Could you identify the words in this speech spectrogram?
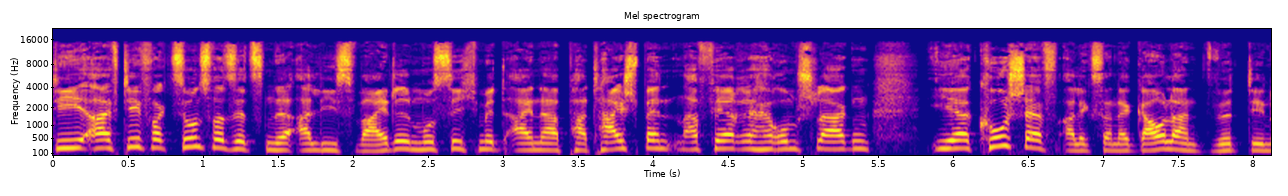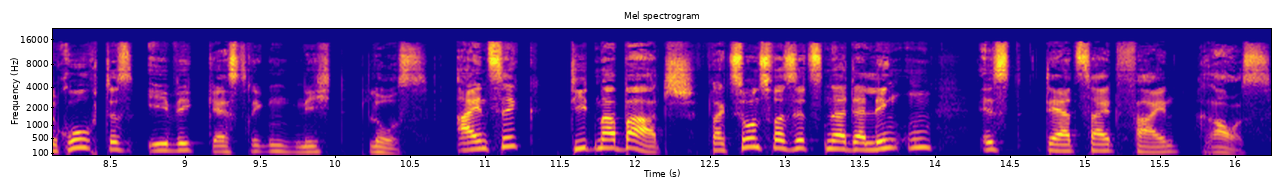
Die AfD-Fraktionsvorsitzende Alice Weidel muss sich mit einer Parteispendenaffäre herumschlagen. Ihr Co-Chef Alexander Gauland wird den Ruch des ewig Gestrigen nicht los. Einzig Dietmar Bartsch, Fraktionsvorsitzender der Linken, ist derzeit fein raus.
